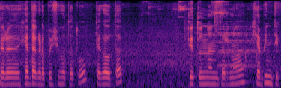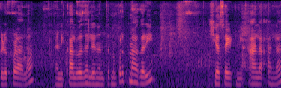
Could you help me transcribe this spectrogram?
तर ह्या दगडापाशी होता तो त्या गवतात. तिथून नंतरनं ह्या भिंतीकडे पळाला. आणि कालवा झाल्यानंतरनं परत माघारी ह्या साईडने आला आला.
